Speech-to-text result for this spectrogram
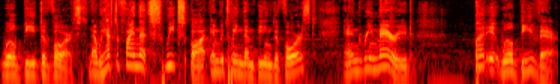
will be divorced. Now, we have to find that sweet spot in between them being divorced and remarried, but it will be there.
